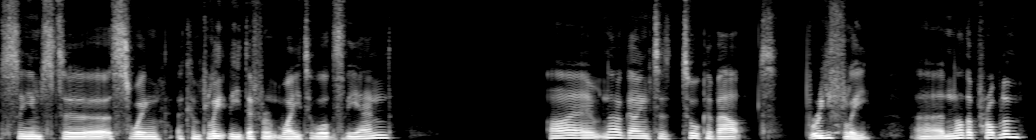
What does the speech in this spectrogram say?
seems to swing a completely different way towards the end. I'm now going to talk about briefly another problem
